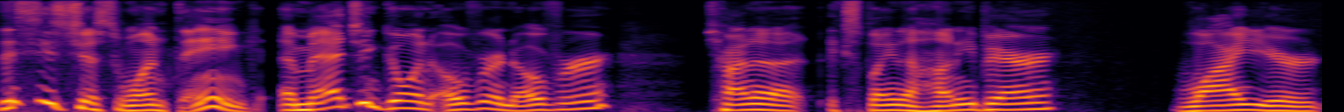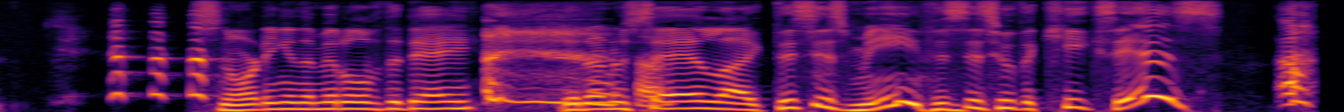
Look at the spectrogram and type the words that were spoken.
this is just one thing. Imagine going over and over trying to explain to Honey Bear why you're snorting in the middle of the day. You know what I'm saying? Like, this is me. This is who the Keeks is.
